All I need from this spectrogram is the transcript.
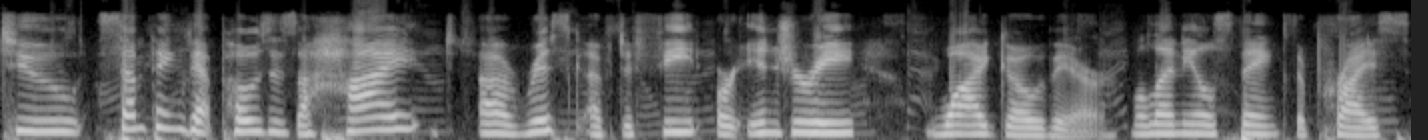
to something that poses a high uh, risk of defeat or injury, why go there? Millennials think the price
